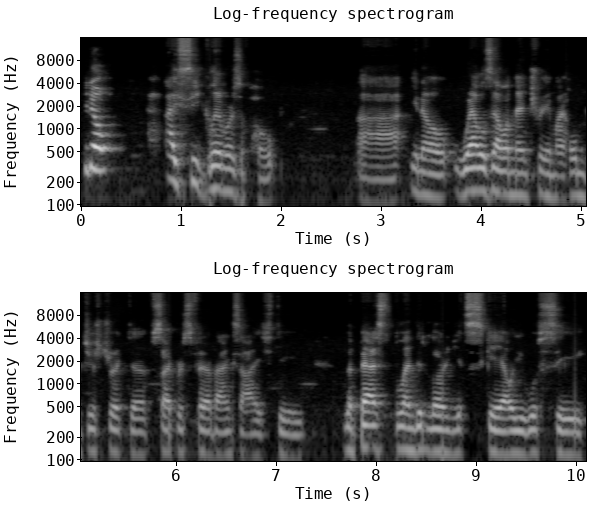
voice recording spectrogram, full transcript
You know, I see glimmers of hope. Uh, you know, Wells Elementary in my home district of Cypress Fairbanks ISD, the best blended learning at scale you will see,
